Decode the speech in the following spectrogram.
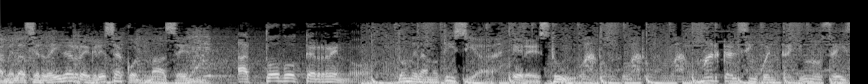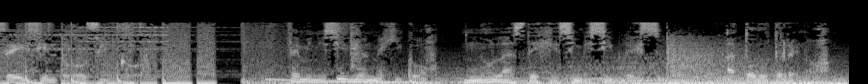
Pamela Cerdeira regresa con más en A Todo Terreno, donde la noticia eres tú. Marca el 5166125. Feminicidio en México. No las dejes invisibles. A Todo Terreno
